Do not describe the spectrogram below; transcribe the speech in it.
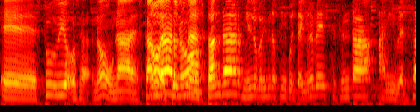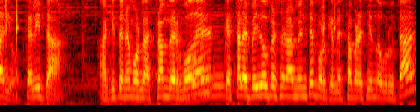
eh, Studio, o sea, no, una estándar, no, esto es ¿no? una estándar 1959 60 aniversario. Telita. Aquí tenemos la Strandberg Boden, Boden. que esta la he pedido personalmente porque me está pareciendo brutal.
